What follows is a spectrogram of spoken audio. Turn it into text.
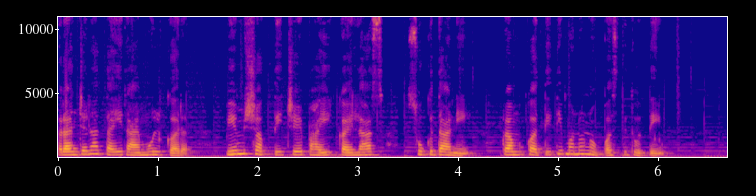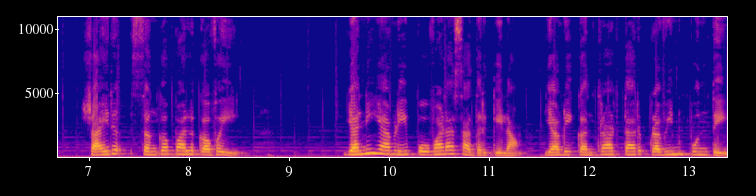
रंजनाताई रायमुलकर भीमशक्तीचे भाई कैलास सुगदाने प्रमुख अतिथी म्हणून उपस्थित होते. शाहीर संगपाल गवई यांनी यावेळी पोवाडा सादर केला. यावेळी कंत्राटदार प्रवीण बुंते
